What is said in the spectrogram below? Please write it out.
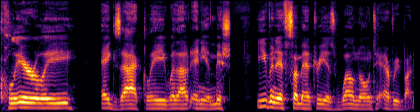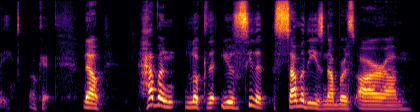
clearly, exactly, without any omission, even if some entry is well known to everybody. Okay, now have a look that you'll see that some of these numbers are um,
